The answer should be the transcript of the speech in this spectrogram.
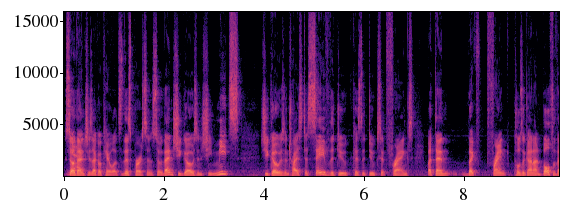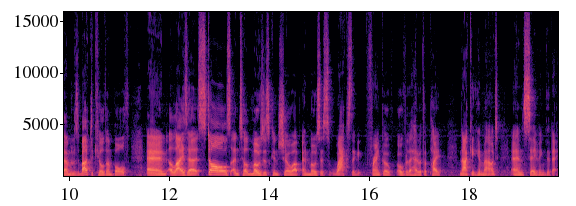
So Yeah. then she's like, okay, well, it's this person. So then she goes and she meets, she goes and tries to save the Duke because the Duke's at Frank's. But then, like, Frank pulls a gun on both of them and is about to kill them both. And Eliza stalls until Moses can show up, and Moses whacks the Frank o- over the head with a pipe, knocking him out and saving the day.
